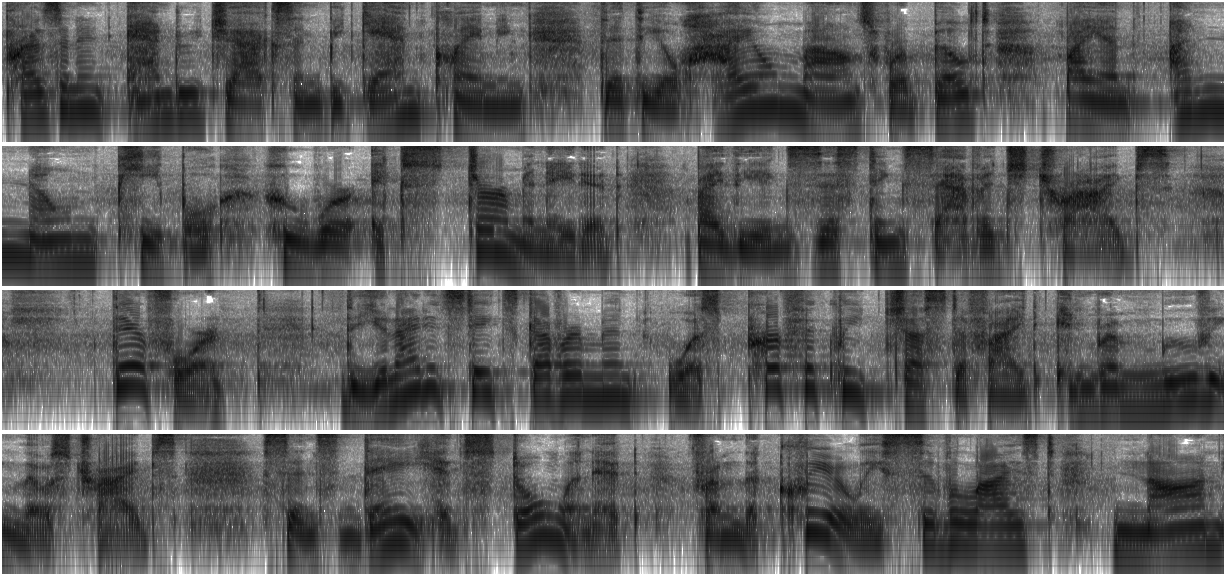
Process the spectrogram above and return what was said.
President Andrew Jackson began claiming that the Ohio mounds were built by an unknown people who were exterminated by the existing savage tribes. Therefore, the United States government was perfectly justified in removing those tribes since they had stolen it from the clearly civilized non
